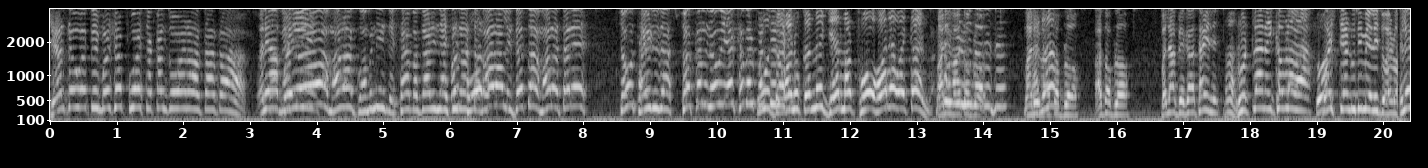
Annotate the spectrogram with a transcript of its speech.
ઘેર જવું હોય તો એમાં ફુવા શકન જોવાના આવતા હતા. અલે આ તો ભાઈ. મારા ગોમની દશા બગાડી નાખી. તમારા લીધે તો અમારા તારે જવું થઈ રહ્યું છે. શકન જવું એ ખબર પડતી નથી. જવાનું કર ને. ઘેર માર ફુવો હો રે હોય કન મારી વાત સાંભળો. મારી વાત હા? સાંભળો. વાત સાંભળો. બધા ભેગા થઈને હા. રોટલા નહીં ખવડાવવા. બસ સ્ટેન્ડ સુધી મેલી દો એટલે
